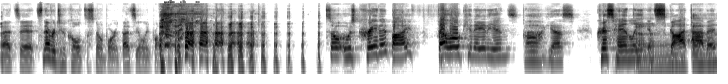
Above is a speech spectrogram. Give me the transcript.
That's it. It's never too cold to snowboard. That's the only problem. so it was created by fellow Canadians. Ah, yes. Chris Haney and Scott Abbott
